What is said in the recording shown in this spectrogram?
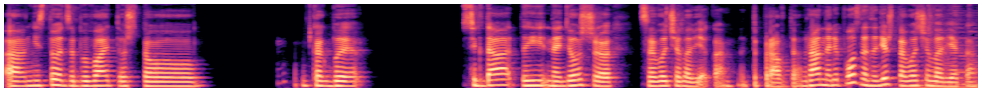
э, не стоит забывать то, что как бы всегда ты найдешь э, своего человека. Это правда. Рано или поздно найдешь того человека.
